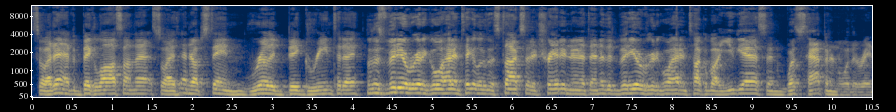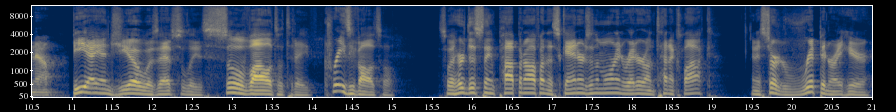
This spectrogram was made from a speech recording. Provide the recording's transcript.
So I didn't have a big loss on that. So I ended up staying really big green today. In this video, we're going to go ahead and take a look at the stocks that are traded. And at the end of the video, we're going to go ahead and talk about UGAS and what's happening with it right now. BINGO was absolutely so volatile today. Crazy volatile. So I heard this thing popping off on the scanners in the morning right around 10 o'clock. And it started ripping right here.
